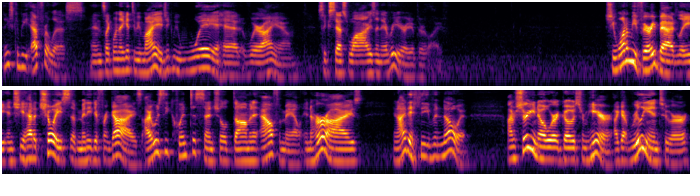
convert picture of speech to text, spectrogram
things can be effortless and it's like when they get to be my age it can be way ahead of where i am success wise in every area of their life. She wanted me very badly, and she had a choice of many different guys. I was the quintessential dominant alpha male in her eyes, and I didn't even know it. I'm sure you know where it goes from here. I got really into her,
